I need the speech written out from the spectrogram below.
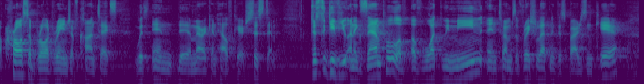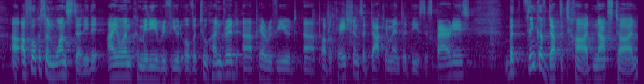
across a broad range of contexts within the American healthcare system. Just to give you an example of, of what we mean in terms of racial ethnic disparities in care, uh, I'll focus on one study. The IOM committee reviewed over 200 uh, peer-reviewed uh, publications that documented these disparities. But think of Dr. Todd, Knox Todd,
